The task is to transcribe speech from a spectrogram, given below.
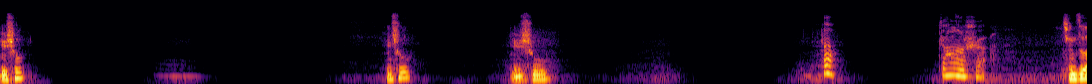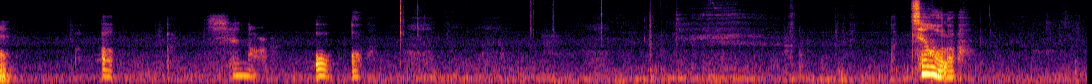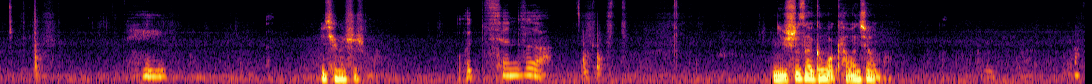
云舒，云舒，云舒。嗯，张老师。签字。啊，签哪儿？哦哦。签好了。嘿。你签的是什么？我签字。你是在跟我开玩笑吗？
